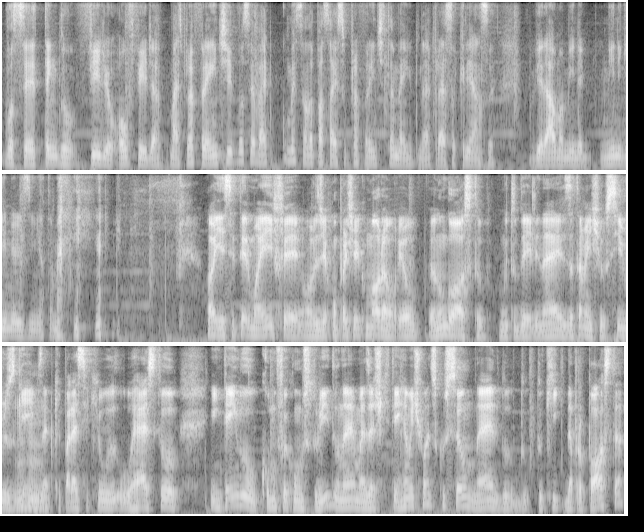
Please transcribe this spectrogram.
você tendo filho ou filha mais pra frente, você vai começando a passar isso pra frente também, né? Pra essa criança virar uma mini, mini gamerzinha também. Olha, esse termo aí, Fê, uma vez já compartilhei com o Maurão. Eu, eu não gosto muito dele, né? Exatamente, o Serious uhum. Games, né? Porque parece que o, o resto. Entendo como foi construído, né? Mas acho que tem realmente uma discussão, né? Do, do, do que da proposta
